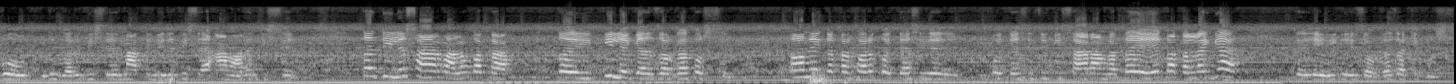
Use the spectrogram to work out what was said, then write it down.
বউ দুঘরে দিছে নাতিনিরে দিছে, আমারে দিছে। তো দিলে স্যার ভালো কথা, তো এই কি লেগে জর্গা করছে? তো অনেক কথার পরে কইতে আসি কইতে যে কি স্যার, আমরা তো এই কথা লাগে তো এই এই জর্গা জাতি করছি।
